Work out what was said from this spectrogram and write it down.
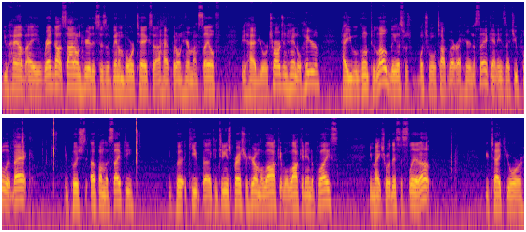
you have a red dot sight on here. This is a Venom Vortex that I have put on here myself. You have your charging handle here. How you are going to load this, which we'll talk about right here in a second, is that you pull it back you push up on the safety you put keep uh, continuous pressure here on the lock it will lock it into place you make sure this is slid up you take your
